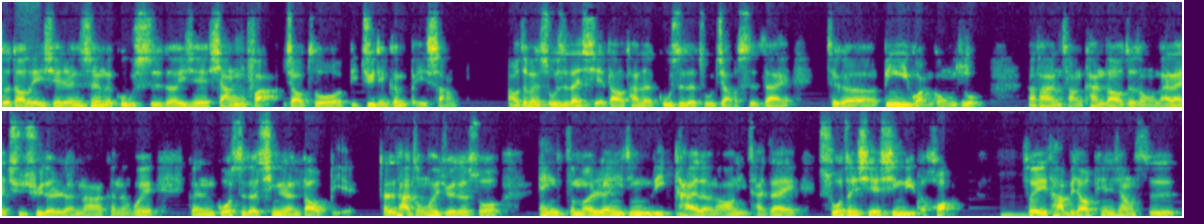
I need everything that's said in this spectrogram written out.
得到的一些人生的故事的一些想法，叫做比句点更悲伤。然后这本书是在写到他的故事的主角是在这个殡仪馆工作。那他很常看到这种来来去去的人啊，可能会跟过世的亲人道别，但是他总会觉得说，哎，怎么人已经离开了，然后你才在说这些心里的话，嗯，所以他比较偏向是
